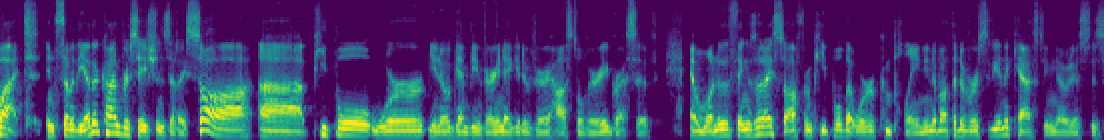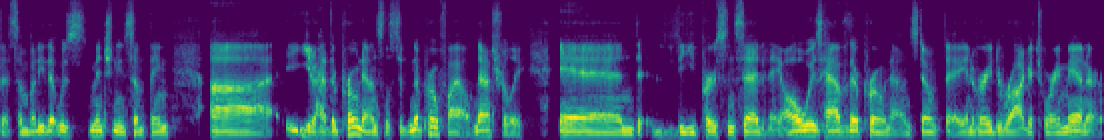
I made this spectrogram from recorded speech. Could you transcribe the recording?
But in some of the other conversations that I saw, uh, people were, you know, again, being very negative, very hostile, very aggressive. And one of the things that I saw from people that were complaining about the diversity in the casting notice is that somebody that was mentioning something, uh, you know, had their pronouns listed in their profile naturally. And the person said they always have their pronouns, don't they, in a very derogatory manner.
